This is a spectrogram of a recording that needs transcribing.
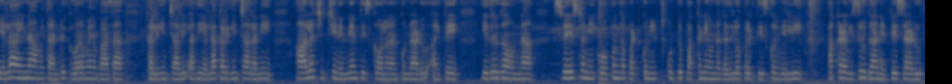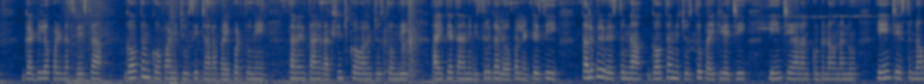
ఎలా అయినా ఆమె తండ్రి ఘోరమైన బాధ కలిగించాలి. అది ఎలా కలిగించాలని ఆలోచించి నిర్ణయం తీసుకోవాలని అనుకున్నాడు. అయితే ఎదురుగా ఉన్న శ్రేష్ఠని కోపంగా పట్టుకొని ఈడ్చుకుంటూ పక్కనే ఉన్న గది లోపలికి తీసుకొని వెళ్ళి అక్కడ విసురుగా నెట్టేశాడు. గడ్డిలో పడిన శ్రేష్ఠ గౌతమ్ కోపాన్ని చూసి చాలా భయపడుతూనే తనని తాను రక్షించుకోవాలని చూస్తోంది. అయితే తనని విసురుగా లోపల నెట్టేసి తలుపులు వేస్తున్న గౌతమ్ని చూస్తూ పైకి లేచి ఏం చేయాలనుకుంటున్నావు నన్ను? ఏం చేస్తున్నావు?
